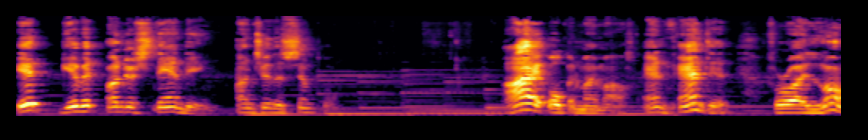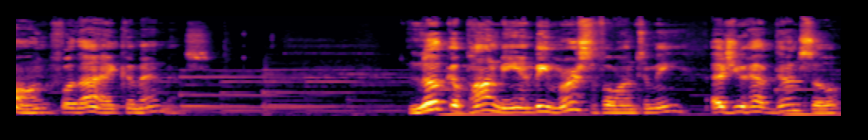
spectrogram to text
It giveth understanding unto the simple. I opened my mouth and panted, for I long for thy commandments. Look upon me and be merciful unto me, as you have done so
